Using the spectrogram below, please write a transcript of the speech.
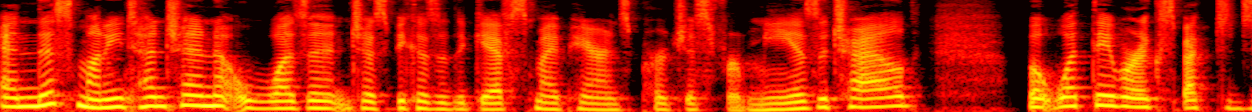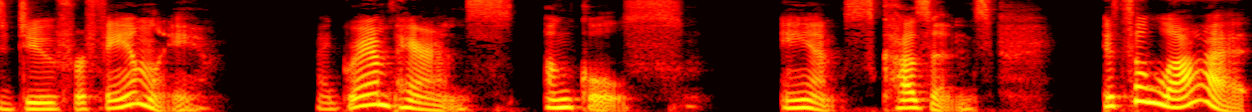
And this money tension wasn't just because of the gifts my parents purchased for me as a child, but what they were expected to do for family my grandparents, uncles, aunts, cousins. It's a lot.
